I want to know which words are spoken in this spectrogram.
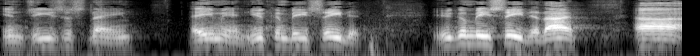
in Jesus' name. Amen. You can be seated. You can be seated. I, uh,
